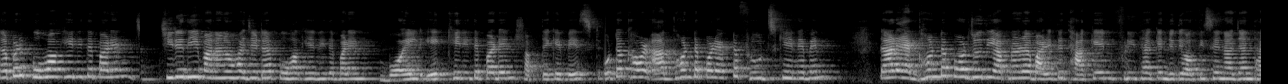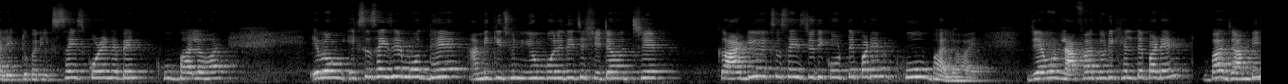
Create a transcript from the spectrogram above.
তারপরে পোহা খেয়ে নিতে পারেন, চিড়ে দিয়ে বানানো হয় যেটা, পোহা খেয়ে নিতে পারেন বয়েলড এগ খেয়ে নিতে পারেন সব থেকে বেস্ট ওটা খাওয়ার আধ ঘণ্টা পরে একটা ফ্রুটস খেয়ে নেবেন। তার এক ঘণ্টা পর যদি আপনারা বাড়িতে থাকেন ফ্রি থাকেন, যদি অফিসে না যান, তাহলে একটুখানি এক্সারসাইজ করে নেবেন, খুব ভালো হয়। এবং এক্সারসাইজের মধ্যে আমি কিছু নিয়ম বলে দিয়েছি, সেটা হচ্ছে কার্ডিও এক্সারসাইজ যদি করতে পারেন, খুব ভালো হয়। যেমন লাফা দড়ি খেলতে পারেন বা জাম্পিং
